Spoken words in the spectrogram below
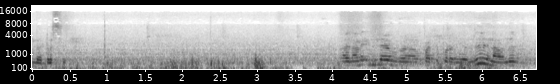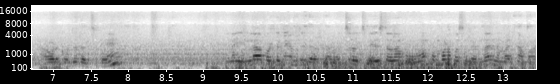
இந்த ட்ரெஸ்ஸு அதனால் இந்த பட்டு புடவை வந்து நான் வந்து அவளுக்கு வந்து தைச்சிட்டேன். ஏன்னா எல்லா பட்டுமே வந்து இதை வச்சு வச்சு வேஸ்ட்டாக தான் போவோம் பொம்பளை பசங்க இருந்தால் இந்த மாதிரி நம்ம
